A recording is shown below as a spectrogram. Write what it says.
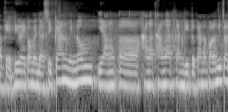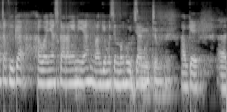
Oke, direkomendasikan minum yang uh, hangat-hangat kan gitu kan. Apalagi cocok juga hawanya sekarang ini ya, lagi musim penghujan. Musim hujan. Oke, uh,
